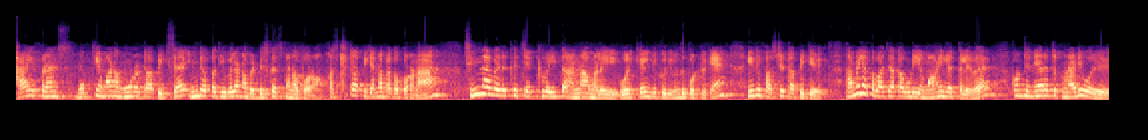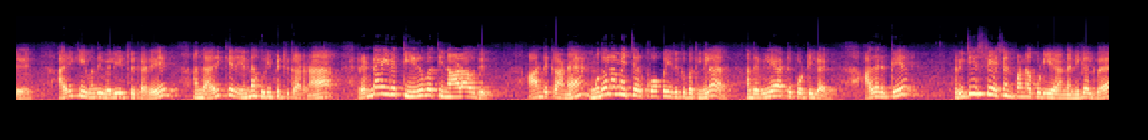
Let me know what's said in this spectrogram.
ஹாய் ஃப்ரெண்ட்ஸ் முக்கியமான மூணு டாபிக்ஸை இந்த பதிவில் நம்ம டிஸ்கஸ் பண்ண போகிறோம் ஃபர்ஸ்ட் டாபிக் என்ன பார்க்க போகிறோம்னா சின்னவருக்கு செக் வைத்த அண்ணாமலை ஒரு கேள்விக்குறி வந்து போட்டிருக்கேன். இது ஃபஸ்ட் டாபிக் தமிழக பாஜகவுடைய மாநில தலைவர் கொஞ்சம் நேரத்துக்கு முன்னாடி ஒரு அறிக்கை வந்து வெளியிட்டிருக்காரு. அந்த அறிக்கையில் என்ன குறிப்பிட்டிருக்காருன்னா ரெண்டாயிரத்தி இருபத்தி நாலாவது ஆண்டுக்கான முதலமைச்சர் கோப்பை இருக்குது பார்த்தீங்களா? அந்த விளையாட்டு போட்டிகள். அதற்கு ரிஜிஸ்ட்ரேஷன் பண்ணக்கூடிய அந்த நிகழ்வை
